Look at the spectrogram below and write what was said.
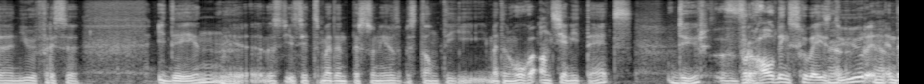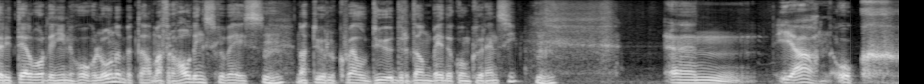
uh, nieuwe frisse ideeën. Mm. Dus je zit met een personeelsbestand die met een hoge anciëniteit. Duur. Verhoudingsgewijs ja, duur. In, ja. in, de retail worden geen hoge lonen betaald, maar verhoudingsgewijs Mhm. mm. natuurlijk wel duurder dan bij de concurrentie. Mm. En ja, ook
